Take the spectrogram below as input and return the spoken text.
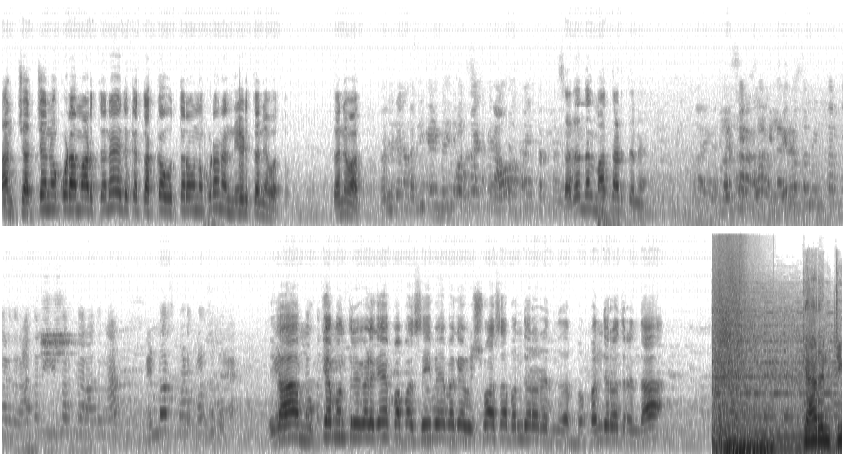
ನಾನು ಚರ್ಚೆನೂ ಕೂಡ ಮಾಡ್ತೇನೆ, ಇದಕ್ಕೆ ತಕ್ಕ ಉತ್ತರವನ್ನು ಕೂಡ ನಾನು ನೀಡ್ತೇನೆ ಇವತ್ತು. ಧನ್ಯವಾದ. ಸದನದಲ್ಲಿ ಮಾತನಾಡ್ತೇನೆ ಈಗ ಮುಖ್ಯಮಂತ್ರಿಗಳಿಗೆ ಪಾಪ ಸಿಬಿಐ ಬಗ್ಗೆ ವಿಶ್ವಾಸ ಬಂದಿರೋದ್ರಿಂದ ಬಂದಿರೋದ್ರಿಂದ ಗ್ಯಾರಂಟಿ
